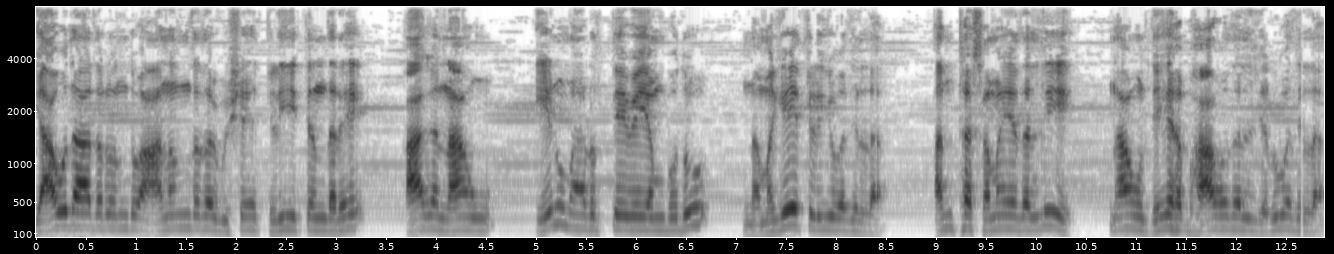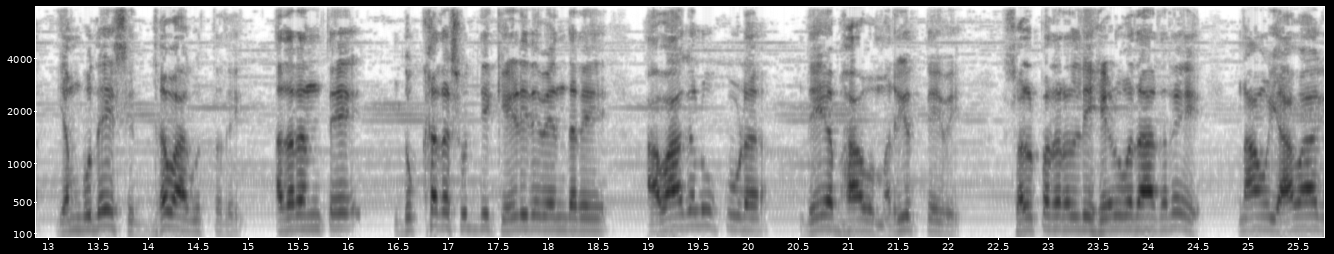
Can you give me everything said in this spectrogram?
ಯಾವುದಾದರೊಂದು ಆನಂದದ ವಿಷಯ ತಿಳಿಯಿತೆಂದರೆ ಆಗ ನಾವು ಏನು ಮಾಡುತ್ತೇವೆ ಎಂಬುದು ನಮಗೇ ತಿಳಿಯುವುದಿಲ್ಲ. ಅಂಥ ಸಮಯದಲ್ಲಿ ನಾವು ದೇಹ ಭಾವದಲ್ಲಿರುವುದಿಲ್ಲ ಎಂಬುದೇ ಸಿದ್ಧವಾಗುತ್ತದೆ. ಅದರಂತೆ ದುಃಖದ ಸುದ್ದಿ ಕೇಳಿದೆವೆಂದರೆ ಆವಾಗಲೂ ಕೂಡ ದೇಹ ಭಾವ ಮರೆಯುತ್ತೇವೆ. ಸ್ವಲ್ಪದರಲ್ಲಿ ಹೇಳುವುದಾದರೆ ನಾವು ಯಾವಾಗ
